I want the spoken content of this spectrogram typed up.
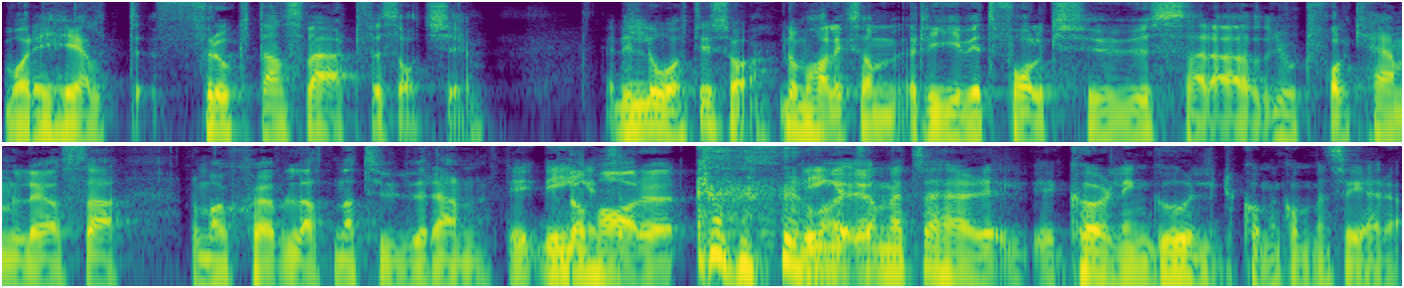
varit helt fruktansvärt för Sochi. Det låter ju så. De har liksom rivit folks hus, här, gjort folk hemlösa, de har skövlat naturen. Det- det är de inget har, Det är inget som ett så här curlingguld kommer kompensera.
